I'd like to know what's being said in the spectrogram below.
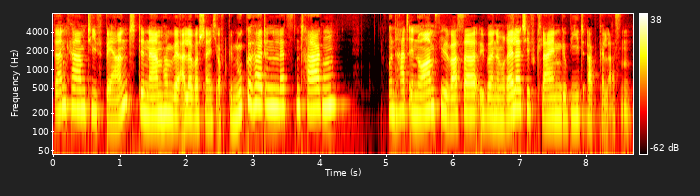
Dann kam Tief Bernd, den Namen haben wir alle wahrscheinlich oft genug gehört in den letzten Tagen und hat enorm viel Wasser über einem relativ kleinen Gebiet abgelassen.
